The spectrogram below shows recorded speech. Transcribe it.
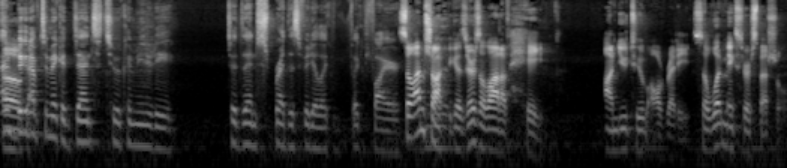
and Oh, big okay. enough to make a dent to a community to then spread this video like like a fire. So I'm shocked because there's a lot of hate on YouTube already. So what makes her special?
